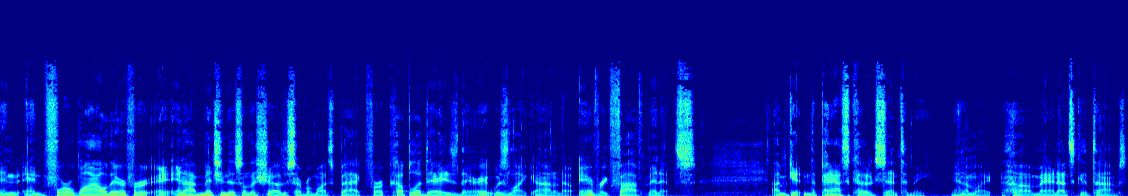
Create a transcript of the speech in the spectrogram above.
And and for a while there, for and I mentioned this on the show several months back. For a couple of days there, it was like I don't know, every five minutes, I'm getting the passcode sent to me, and I'm like, oh man, that's good times.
